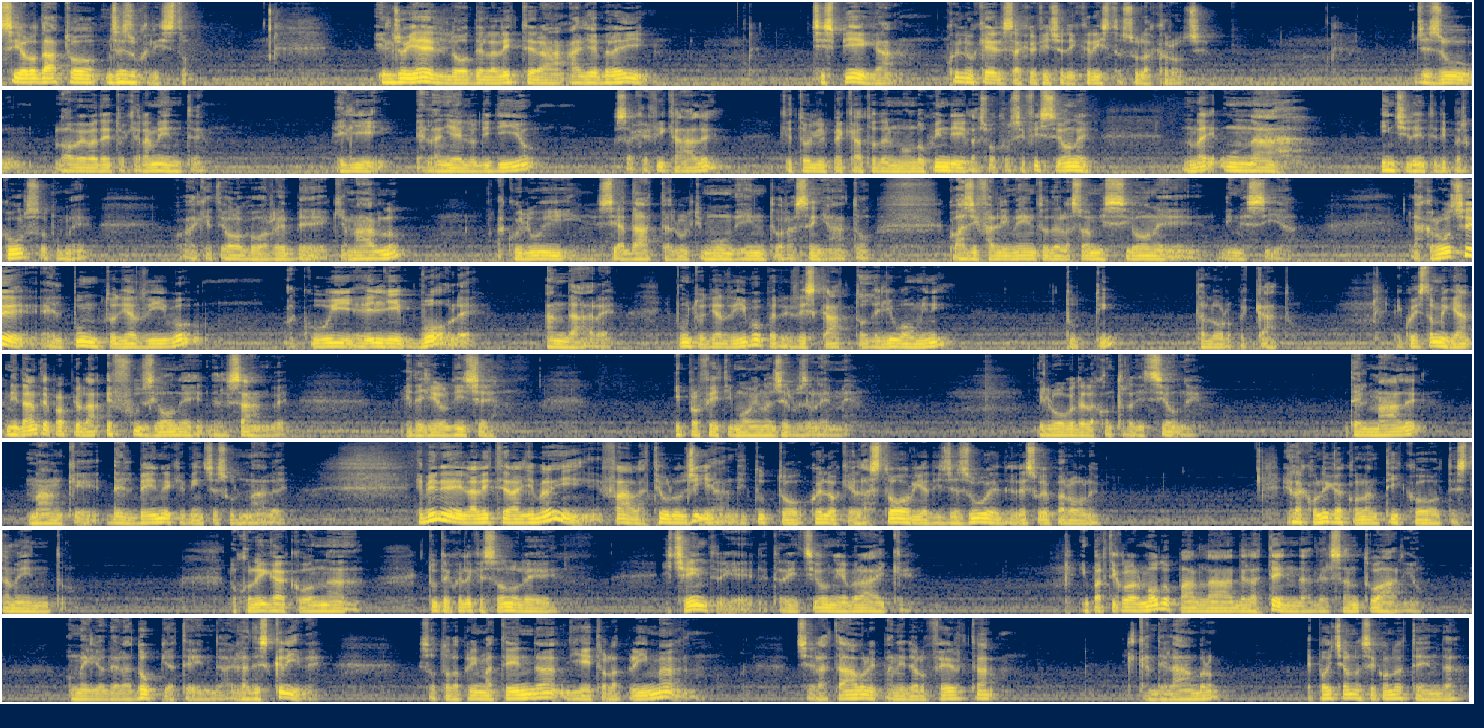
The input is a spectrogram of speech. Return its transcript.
Sia lodato Gesù Cristo. Il gioiello della lettera agli ebrei ci spiega quello che è il sacrificio di Cristo sulla croce. Gesù lo aveva detto chiaramente, egli è l'agnello di Dio, sacrificale, che toglie il peccato del mondo, quindi la sua crocifissione non è una incidente di percorso, come qualche teologo vorrebbe chiamarlo, a cui lui si adatta all'ultimo momento, rassegnato, quasi fallimento della sua missione di Messia. La croce è il punto di arrivo a cui egli vuole andare, il punto di arrivo per il riscatto degli uomini, tutti, dal loro peccato e questo mediante proprio la effusione del sangue. Ed egli lo dice, i profeti muoiono a Gerusalemme, il luogo della contraddizione, del male, ma anche del bene che vince sul male. Ebbene, la lettera agli ebrei fa la teologia di tutto quello che è la storia di Gesù e delle sue parole e la collega con l'Antico Testamento, lo collega con eh, tutte quelle che sono le, i centri e le tradizioni ebraiche. In particolar modo parla della tenda, del santuario, o meglio della doppia tenda, e la descrive. Sotto la prima tenda, dietro la prima, c'è la tavola, i panni dell'offerta, il candelabro, e poi c'è una seconda tenda,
